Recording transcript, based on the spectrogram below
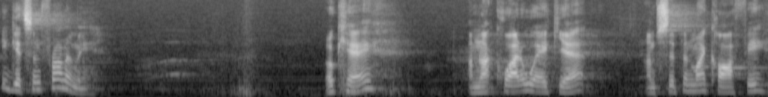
He gets in front of me. Okay, I'm not quite awake yet. I'm sipping my coffee,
